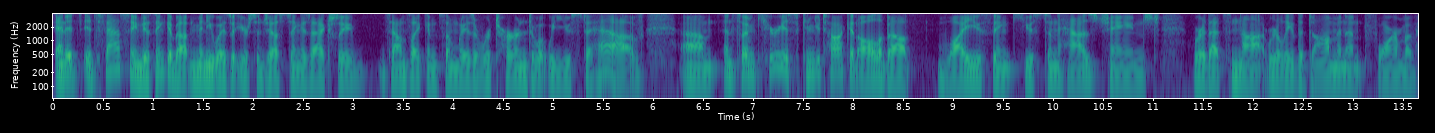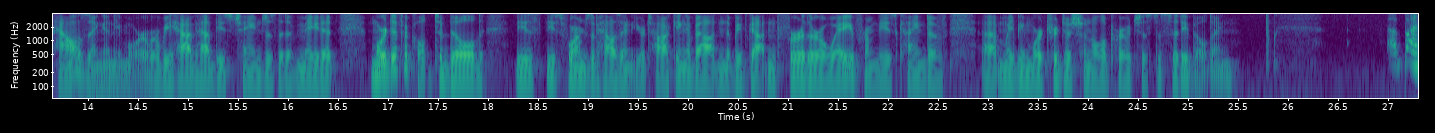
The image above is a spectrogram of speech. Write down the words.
and it's, it's fascinating to think about in many ways what you're suggesting is actually, sounds like in some ways, a return to what we used to have. Um, and so I'm curious, can you talk at all about why you think Houston has changed, where that's not really the dominant form of housing anymore, where we have had these changes that have made it more difficult to build these these forms of housing that you're talking about, and that we've gotten further away from these kind of uh, maybe more traditional approaches to city building. I,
